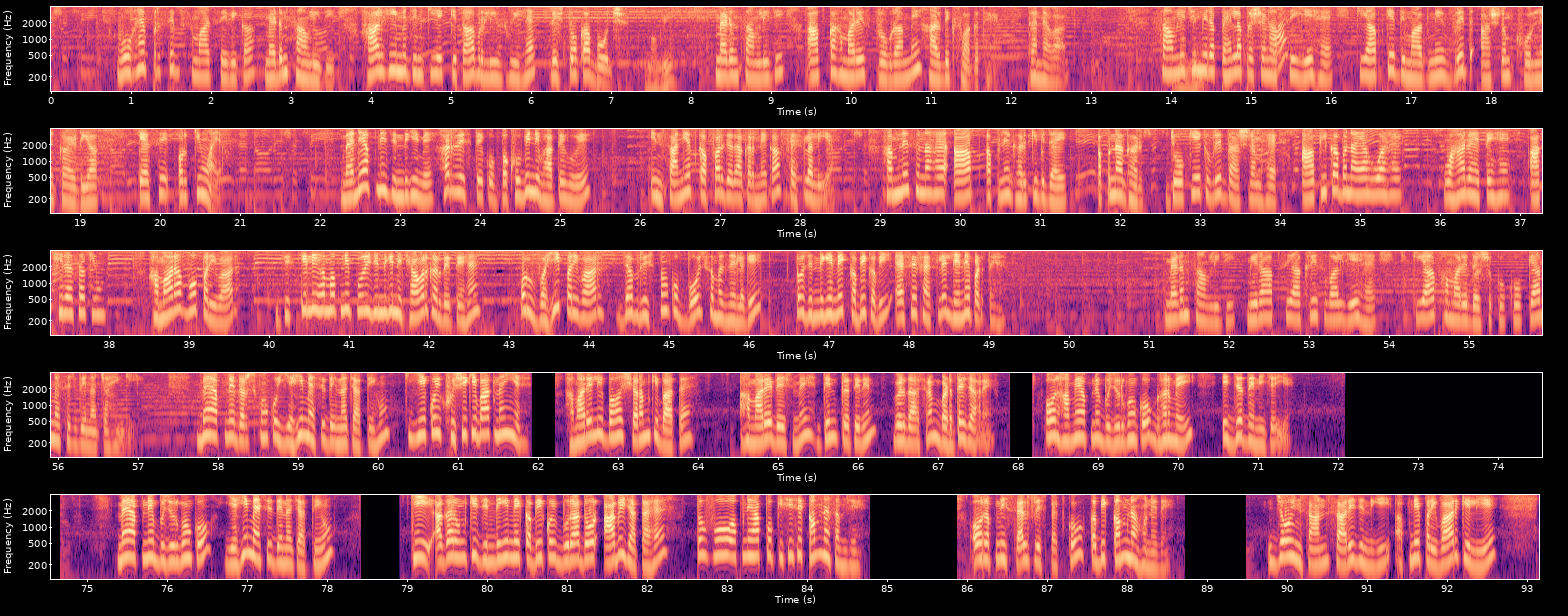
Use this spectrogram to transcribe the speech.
वो हैं प्रसिद्ध समाज सेविका मैडम सांवली जी। हाल ही में जिनकी एक किताब रिलीज़ हुई है रिश्तों का बोझ। मम्मी? मैडम सांवली जी आपका हमारे इस प्रोग्राम में हार्दिक स्वागत है। धन्यवाद। सांवली जी मेरा पहला प्रश्न आपसे ये है कि आपके दिमाग में वृद्ध आश्रम खोलने का आइडिया कैसे और क्यों आया? मैंने अपनी ज़िंदगी में हर रिश्ते को बखूबी निभाते हुए इंसानियत का फ़र्ज़ अदा करने का फैसला लिया। हमने सुना है आप अपने घर की बजाय अपना घर जो कि एक वृद्ध आश्रम है आप ही का बनाया हुआ है। वहाँ रहते हैं आखिर ऐसा क्यों? हमारा वो परिवार जिसके लिए हम अपनी पूरी ज़िंदगी निछावर कर देते हैं और वही परिवार जब रिश्तों को बोझ समझने लगे तो ज़िंदगी में कभी कभी ऐसे फैसले लेने पड़ते हैं। मैडम सांवली जी मेरा आपसे आखिरी सवाल ये है कि आप हमारे दर्शकों को क्या मैसेज देना चाहेंगी? मैं अपने दर्शकों को यही मैसेज देना चाहती हूँ कि ये कोई खुशी की बात नहीं है। हमारे लिए बहुत शर्म की बात है। हमारे देश में दिन प्रतिदिन वृद्धाश्रम बढ़ते जा रहे हैं और हमें अपने बुज़ुर्गों को घर में ही इज़्ज़त देनी चाहिए। मैं अपने बुज़ुर्गों को यही मैसेज देना चाहती हूँ कि अगर उनकी ज़िंदगी में कभी कोई बुरा दौर आ भी जाता है तो वो अपने आप को किसी से कम ना समझें और अपनी सेल्फ रिस्पेक्ट को कभी कम ना होने दें। जो इंसान सारी ज़िंदगी अपने परिवार के लिए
